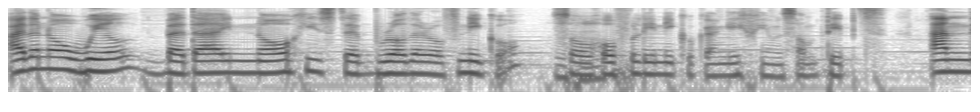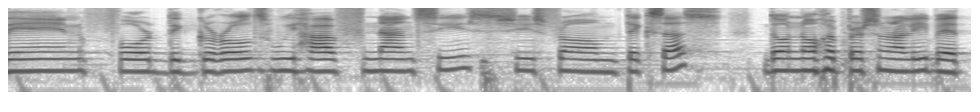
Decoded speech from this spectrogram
I don't know Will, but I know he's the brother of Nico. So Mhm. hopefully Nico can give him some tips. And then for the girls, we have Nancy. She's from Texas. Don't know her personally, but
